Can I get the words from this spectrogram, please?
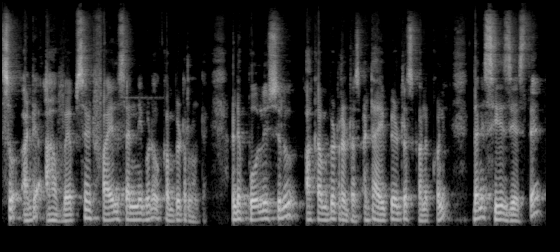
సో అంటే ఆ వెబ్సైట్ ఫైల్స్ అన్నీ కూడా ఒక కంప్యూటర్లో ఉంటాయి. అంటే పోలీసులు ఆ కంప్యూటర్ అడ్రస్ అంటే ఐపీ అడ్రస్ కనుక్కొని దాన్ని సీజ్ చేస్తే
